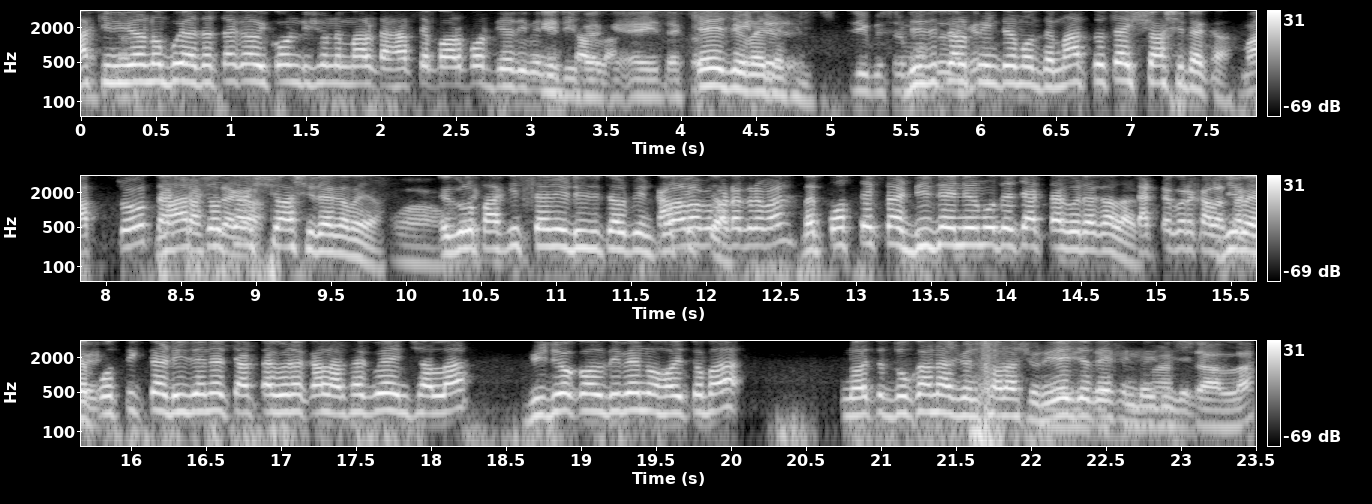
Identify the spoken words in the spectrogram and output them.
বাকি আচ্ছা। নিরানব্বই হাজার টাকা ওই কন্ডিশনে মালটা হাতে পাওয়ার পর দিয়ে দিবেন এই যে ভাই দেখেন। ডিজিটাল প্রিন্টের মধ্যে মাত্র চারশো আশি টাকা। মাত্র মাত্র চারশো আশি টাকা ভাইয়া। এগুলো পাকিস্তানি ডিজিটাল প্রিন্ট ভাই? প্রত্যেকটা ডিজাইনের মধ্যে চারটা করে কালার চারটা করে কালার জি ভাই প্রত্যেকটা ডিজাইনের চারটা করে কালার থাকবে ইনশাল্লাহ ভিডিও কল দিবেন হয়তো বা নয়তো দোকানে আসবেন সরাসরি। এই যে দেখেন ভাই মাশাআল্লাহ।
